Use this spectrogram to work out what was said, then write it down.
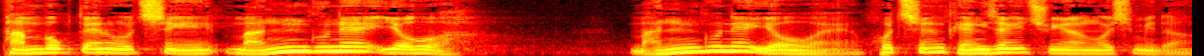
반복되는 호칭이 만군의 여호와, 만군의 여호와예요. 호칭은 굉장히 중요한 것입니다.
